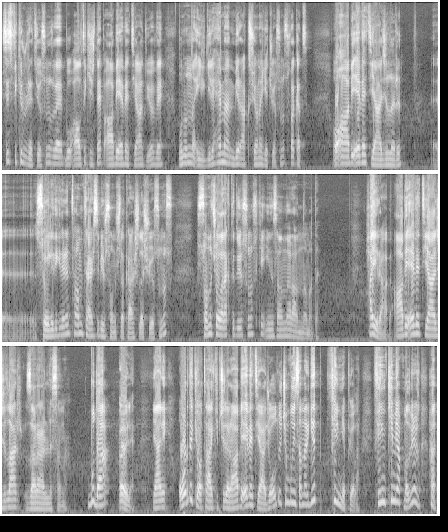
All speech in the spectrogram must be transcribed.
Siz fikir üretiyorsunuz ve bu 6 kişi de hep abi evet ya diyor ve bununla ilgili hemen bir aksiyona geçiyorsunuz. Fakat o abi evet yağcıların e, söylediklerinin tam tersi bir sonuçla karşılaşıyorsunuz. Sonuç olarak da diyorsunuz ki insanlar anlamadı. Hayır abi. Abi evet yağcılar zararlı sana. Bu da öyle. Yani oradaki o takipçiler abi evet yağcı olduğu için bu insanlar gidip film yapıyorlar. Film kim yapmalı biliyor musun? Ha,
